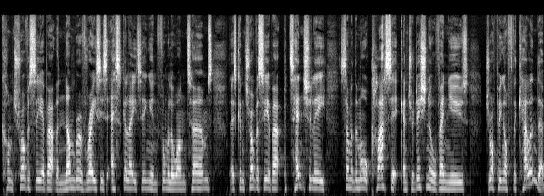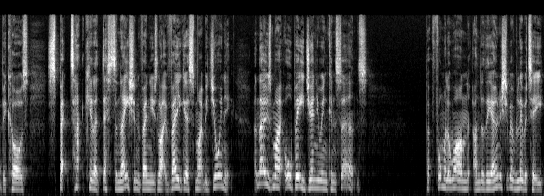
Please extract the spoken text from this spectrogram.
controversy about the number of races escalating in Formula One terms. There's controversy about potentially some of the more classic and traditional venues dropping off the calendar because spectacular destination venues like Vegas might be joining. And those might all be genuine concerns. But Formula One, under the ownership of Liberty,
